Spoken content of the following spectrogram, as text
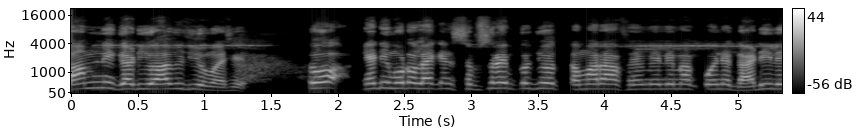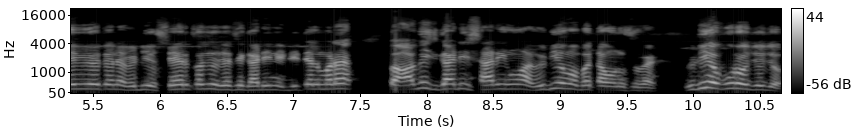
કામની ગાડીઓ આ વિડીયોમાં છે. તો કેડી મોટો લાઈક એન્ડ સબસ્ક્રાઇબ કરજો. તમારા ફેમિલીમાં કોઈને ગાડી લેવી હોય તો એને વીડિયો શેર કરજો જેથી ગાડીની ડિટેલ મળે. તો આવી જ ગાડી સારી હું આ વિડીયોમાં બતાવવાનું છું ભાઈ. વીડિયો પૂરો જોજો.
